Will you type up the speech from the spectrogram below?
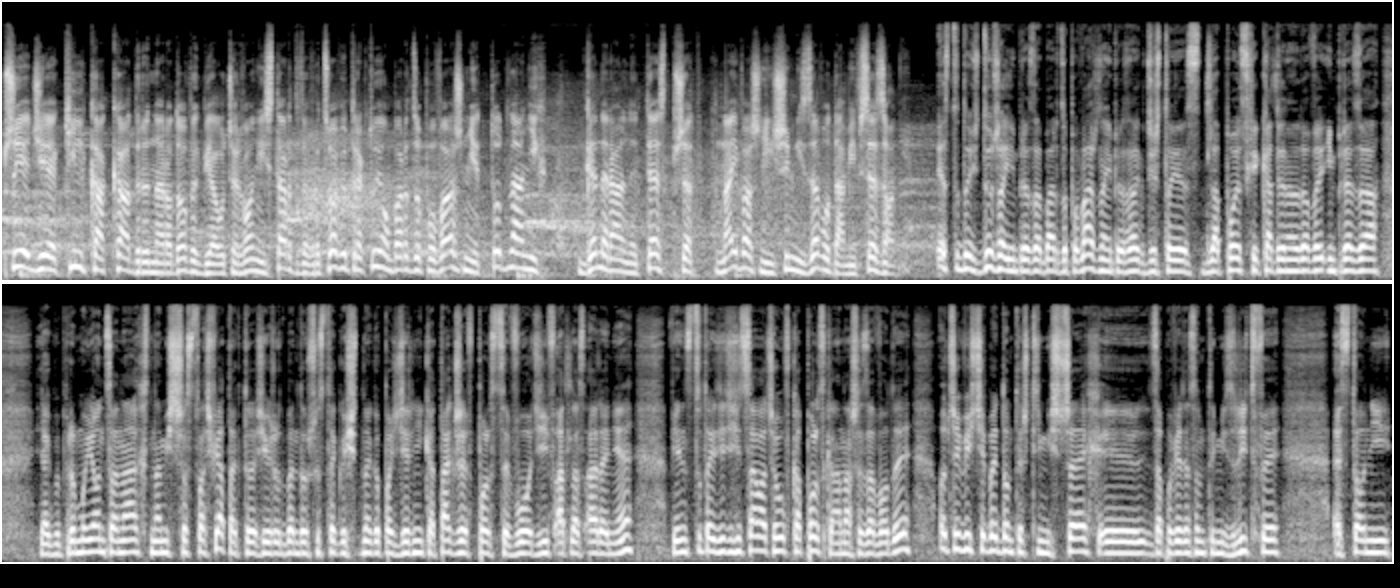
Przyjedzie kilka kadr narodowych. Biało-czerwoni start we Wrocławiu traktują bardzo poważnie. To dla nich generalny test przed najważniejszymi zawodami w sezonie. Jest to dość duża impreza, bardzo poważna impreza, gdyż to jest dla polskiej kadry narodowej impreza jakby promująca nas na Mistrzostwa Świata, które się już odbędą 6-7 października, także w Polsce, w Łodzi, w Atlas Arenie, więc tutaj zjedzie się cała czołówka polska na nasze zawody. Oczywiście będą też tymi z Czech, yy, zapowiedziane są tymi z Litwy, Estonii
